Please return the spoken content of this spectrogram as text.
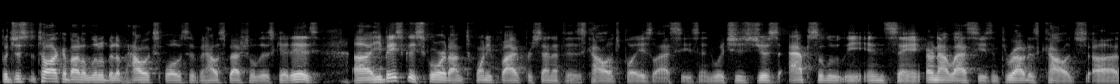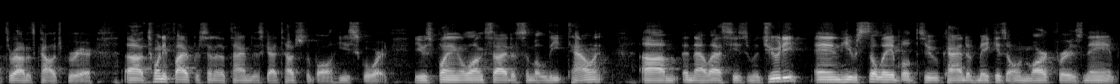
But just to talk about a little bit of how explosive and how special this kid is, uh, he basically scored on 25% of his college plays last season, which is just absolutely insane. Or not last season, throughout his college, uh, throughout his college career, 25% uh, of the time this guy touched the ball, he scored. He was playing alongside of some elite talent um, in that last season with Judy, and he was still able to kind of make his own mark for his name.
